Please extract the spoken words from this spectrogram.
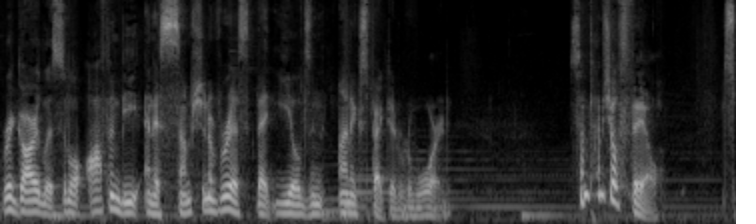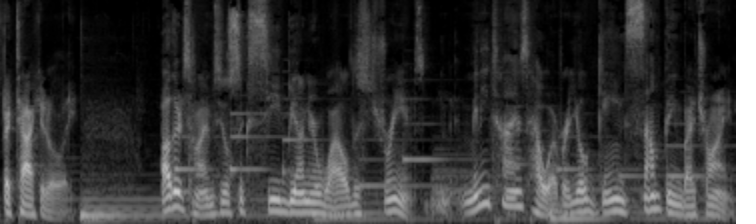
Regardless, it'll often be an assumption of risk that yields an unexpected reward. Sometimes you'll fail spectacularly. Other times, you'll succeed beyond your wildest dreams. Many times, however, you'll gain something by trying.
